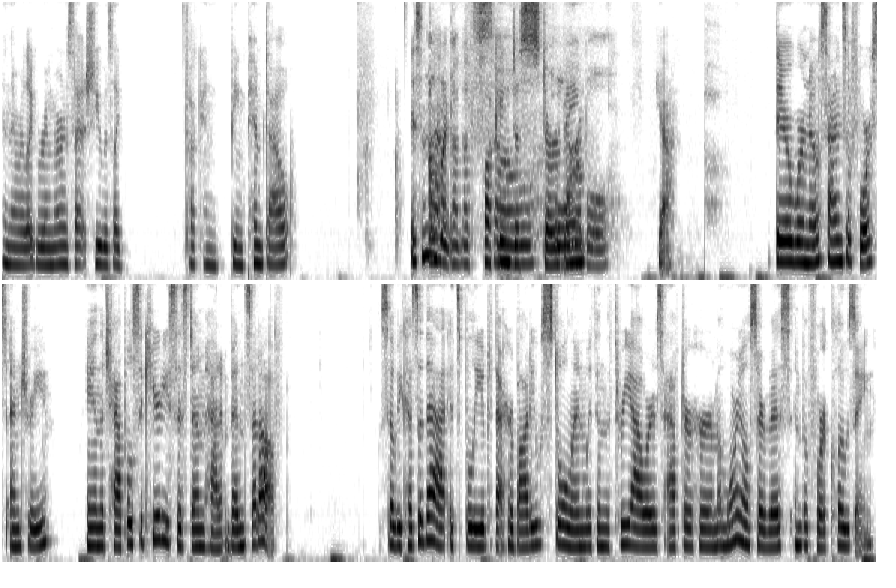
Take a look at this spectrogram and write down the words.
And there were like rumors that she was like fucking being pimped out. Isn't that Oh my god, that's fucking so disturbing? Horrible. Yeah. There were no signs of forced entry, and the chapel's security system hadn't been set off. So, because of that, it's believed that her body was stolen within the three hours after her memorial service and before closing.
